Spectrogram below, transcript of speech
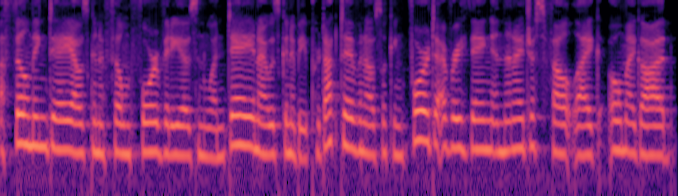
a filming day. I was going to film four videos in one day and I was going to be productive and I was looking forward to everything. And then I just felt like, oh my God,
